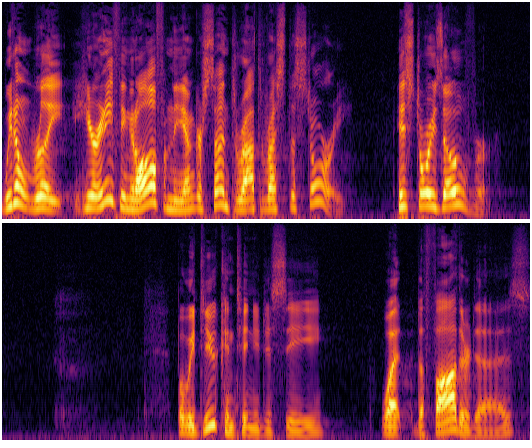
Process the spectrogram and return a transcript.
we don't really hear anything at all from the younger son throughout the rest of the story. His story's over. But we do continue to see what the father does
